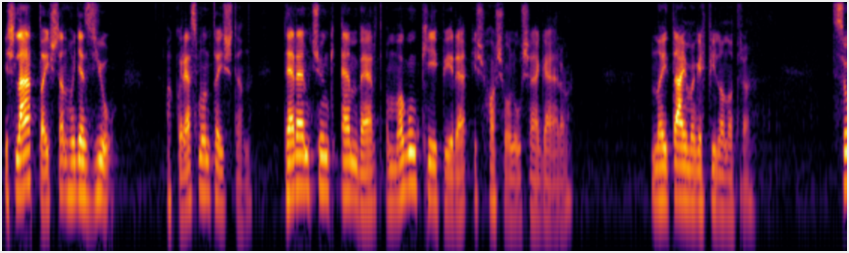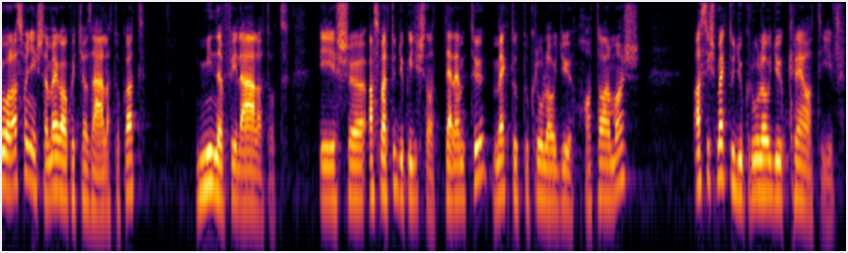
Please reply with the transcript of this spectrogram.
És látta Isten, hogy ez jó. Akkor ezt mondta Isten, teremtsünk embert a magunk képére és hasonlóságára. Na itt álljunk meg egy pillanatra. Szóval azt mondja, Isten megalkotja az állatokat, mindenféle állatot. És azt már tudjuk, hogy Isten a teremtő, megtudtuk róla, hogy ő hatalmas, azt is megtudjuk róla, hogy ő kreatív.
